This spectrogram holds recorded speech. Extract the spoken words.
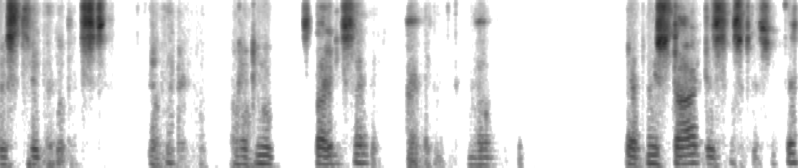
S3 permissions. Let me permission. Now, Let me start this instance, okay?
